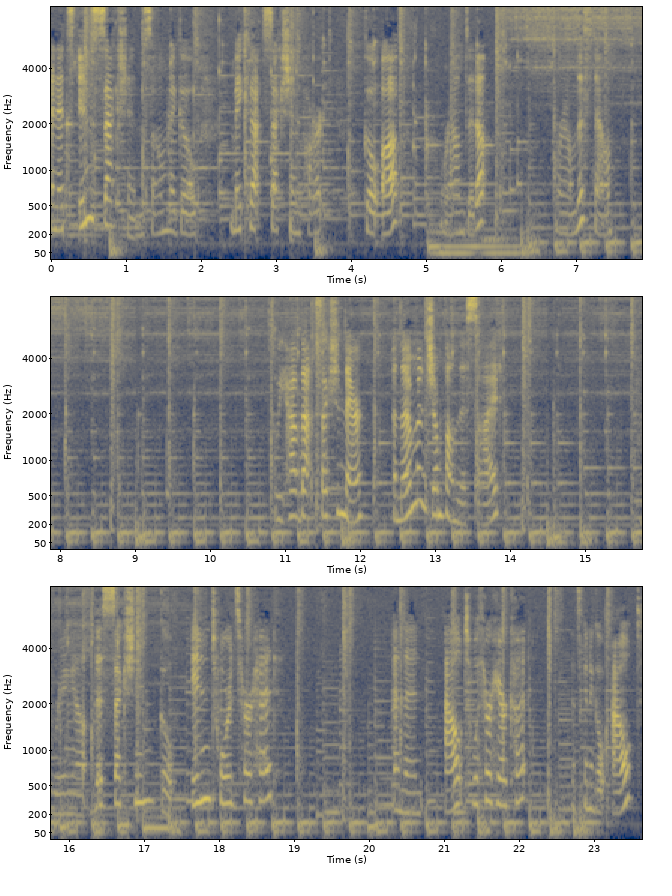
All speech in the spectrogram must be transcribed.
And it's in sections, so I'm gonna go make that section part go up, round it up, round this down. We have that section there. And then I'm gonna jump on this side, bring out this section, go in towards her head, and then out with her haircut. It's gonna go out,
